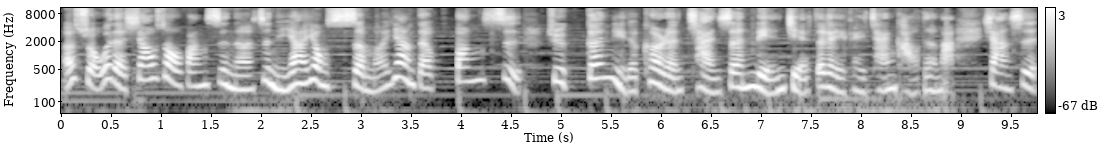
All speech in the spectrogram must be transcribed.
而所谓的销售方式呢，是你要用什么样的方式去跟你的客人产生连结，这个也可以参考的嘛。像是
